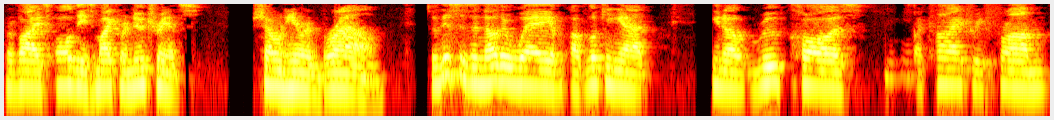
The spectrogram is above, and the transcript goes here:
provides all these micronutrients shown here in brown. So this is another way of, of looking at you know, root cause mm-hmm. psychiatry from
